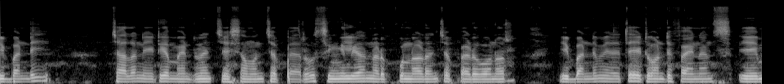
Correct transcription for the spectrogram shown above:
ఈ బండి చాలా నీట్గా మెయింటెనెన్స్ చేశామని చెప్పారు. సింగిల్గా నడుపుకున్నాడని చెప్పాడు ఓనర్. ఈ బండి మీద అయితే ఎటువంటి ఫైనాన్స్ ఏం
